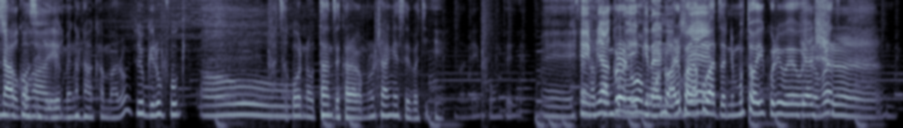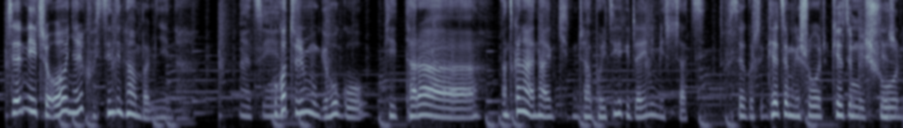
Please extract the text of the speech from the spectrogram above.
nta baguhaye considere umenga nta kamaro ibyo ubwira uvuge Oh. uza kubona utanze karangamuntu canke se bati eh none kumbe Eh, Usanga imyaka muntu ariko arakubaza ni mutoyi kuri wewe je nico onye ariko izindi ntambamyi nta. Kuko turi mu gihugu kitara nta kintu cya politiki kijanye n'imishatsi. Kiretse mu ishuri. Keze mu ishuri.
